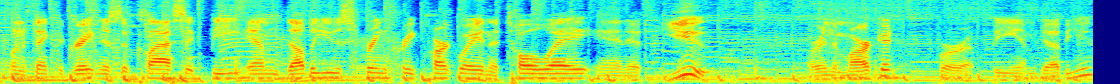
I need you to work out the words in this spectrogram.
I want to thank the greatness of classic BMW, Spring Creek Parkway, and the Tollway. And if you are in the market for a BMW,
